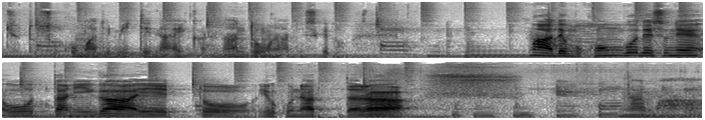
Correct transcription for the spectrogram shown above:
ちょっとそこまで見てないから何ともなんですけどまあでも今後ですね大谷がえっと良くなったらまあ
